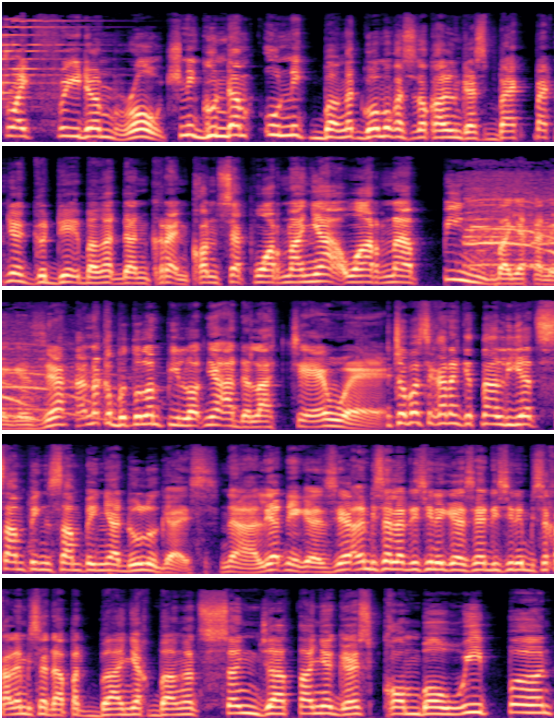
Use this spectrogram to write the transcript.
Strike Freedom Roach. Ini Gundam unik banget. Gue mau kasih tau kalian guys, backpacknya gede banget dan keren. Konsep warnanya warna pink banyakan ya guys ya? Karena kebetulan pilotnya adalah cewek. Coba sekarang kita lihat samping-sampingnya dulu guys. Nah lihat nih guys ya. Kalian bisa lihat di sini guys ya. Di sini bisa kalian bisa dapat banyak banget senjatanya guys. Combo weapon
